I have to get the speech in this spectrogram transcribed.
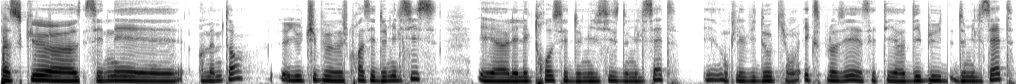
Parce que euh, c'est né en même temps. YouTube, euh, je crois, c'est 2006. Et euh, l'électro, c'est 2006-2007. Et donc, les vidéos qui ont explosé, c'était euh, début 2007.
